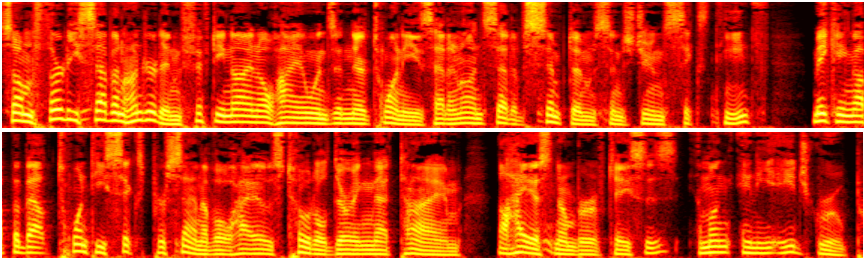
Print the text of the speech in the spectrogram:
Some 3,759 Ohioans in their 20s had an onset of symptoms since June 16th, making up about 26% of Ohio's total during that time, the highest number of cases among any age group.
